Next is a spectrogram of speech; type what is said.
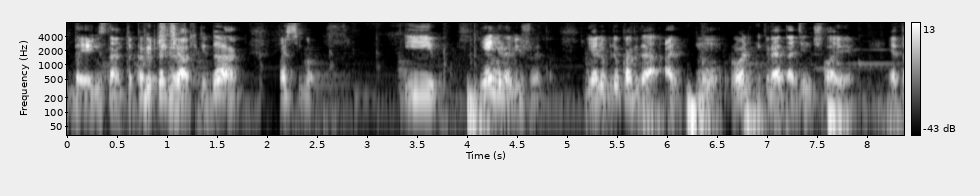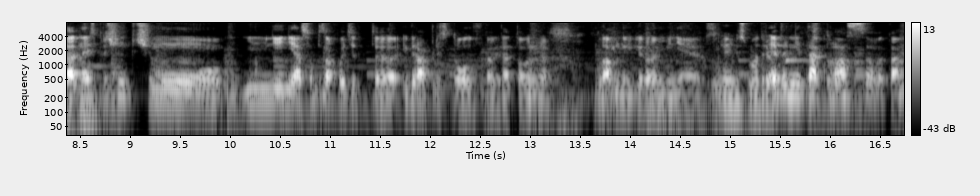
да я не знаю, это как Перчатки. перчатки, да. Спасибо. И я ненавижу это. Я люблю, когда одну роль играет один человек. Это одна из причин, почему мне не особо заходит э, Игра престолов, когда тоже главные герои меняются. Я не смотрел. Это не так массово там.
